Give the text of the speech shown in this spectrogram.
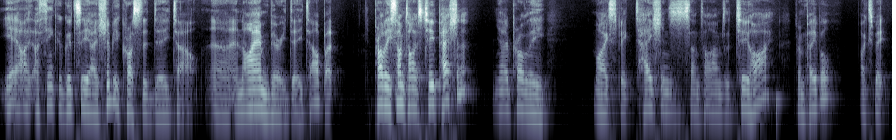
yeah, I, I think a good CEO should be across the detail. Uh, and I am very detailed, but probably sometimes too passionate. You know, probably my expectations sometimes are too high from people. I expect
